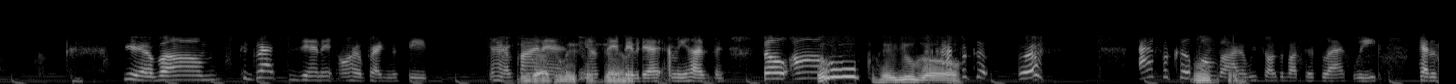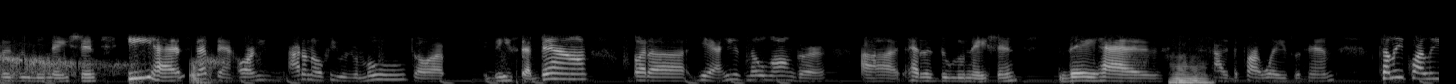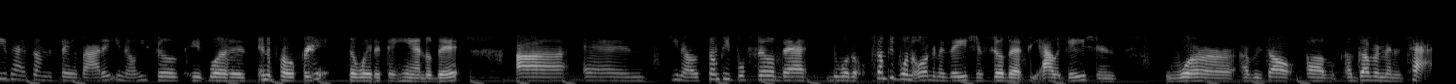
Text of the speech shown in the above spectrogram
yeah, but um, congrats to Janet on her pregnancy her fine ass. You know Congratulations, what I'm saying, baby dad? I mean, husband. So, um, Ooh, here you go. Afrika, Afrika Mhm. Bambaataa, we talked about this last week, head of the Zulu Nation. He has stepped down, or he, I don't know if he was removed or he stepped down, but uh, yeah, he is no longer uh, head of the Zulu Nation. They have Mhm. decided to part ways with him. Talib Kweli had something to say about it. You know, he feels it was inappropriate the way that they handled it. Uh, and you know, some people feel that well, some people in the organization feel that the allegations were a result of a government attack.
